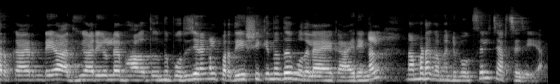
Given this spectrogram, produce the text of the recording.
സർക്കാരിന്റെയോ അധികാരികളുടെ ഭാഗത്തു നിന്ന് പൊതുജനങ്ങൾ പ്രതീക്ഷിക്കുന്നത്? മുതലായ കാര്യങ്ങൾ നമ്മുടെ കമന്റ് ബോക്സിൽ ചർച്ച ചെയ്യാം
